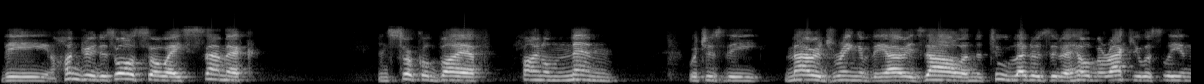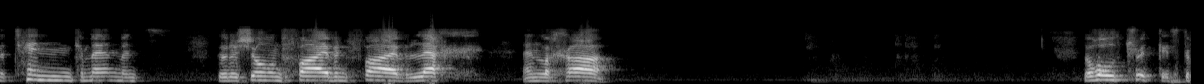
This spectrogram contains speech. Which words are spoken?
The hundred is also a samek encircled by a final mem, which is the marriage ring of the Arizal and the two letters that are held miraculously in the Ten Commandments that are shown five and five, Lech and Lecha. The whole trick is to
